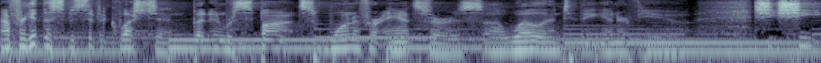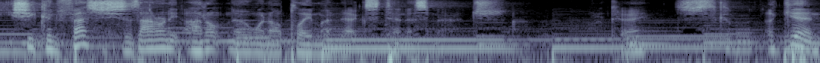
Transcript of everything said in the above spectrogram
I forget the specific question, but in response, one of her answers, uh, well into the interview, she, she, she confesses, she says, I don't, I don't know when I'll play my next tennis match. Okay? She's, again,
